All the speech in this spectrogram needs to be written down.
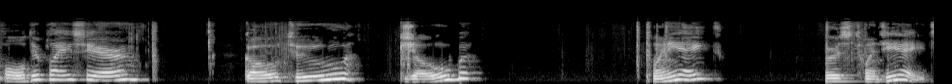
Hold your place here. Go to Job 28, verse 28.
